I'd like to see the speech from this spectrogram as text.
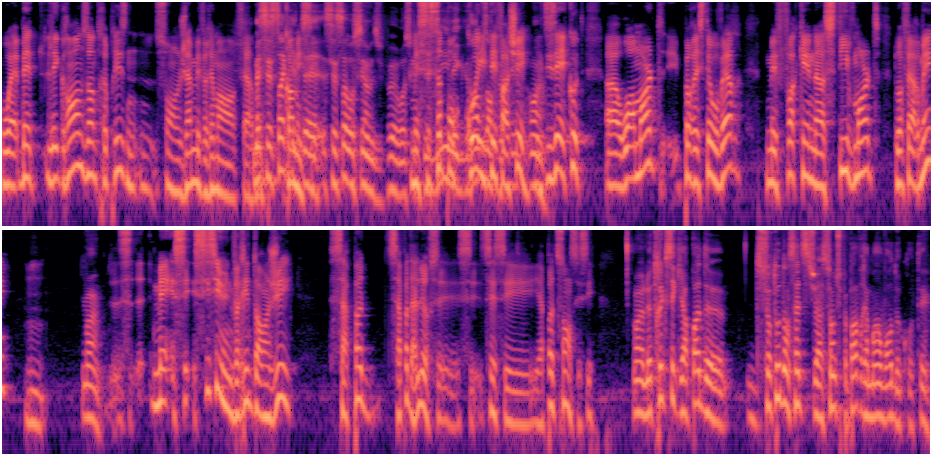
Ouais, mais les grandes entreprises n- sont jamais vraiment fermées. Mais c'est ça qui comme était- ça aussi un petit peu. Mais c'est ça pourquoi il grandes était fâché. entreprises- ouais. Il disait, écoute, euh, Walmart il peut rester ouvert, mais fucking euh, Steve Mart doit fermer. Ouais. C'est- Mais c'est- si c'est un vrai danger, ça n'a pas, ça a pas d'allure. C'est- c'est- c'est- c'est- Il n'y a pas de sens ici. Ouais, le truc, c'est qu'il n'y a pas de. Surtout dans cette situation, tu peux pas vraiment avoir de côté.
